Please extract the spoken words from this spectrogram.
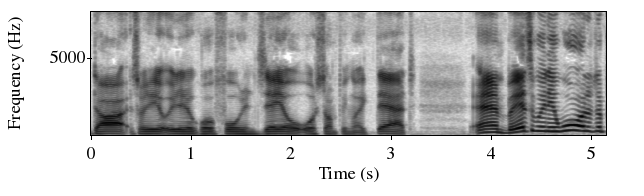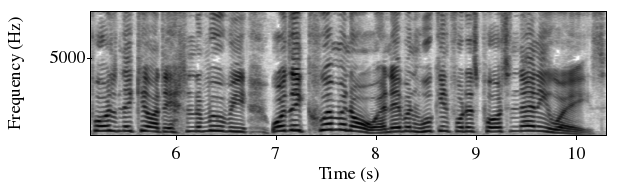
die, so they, they don't go forward in jail or something like that. And basically, they warned that the person they killed at the end of the movie was a criminal, and they've been looking for this person anyways.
